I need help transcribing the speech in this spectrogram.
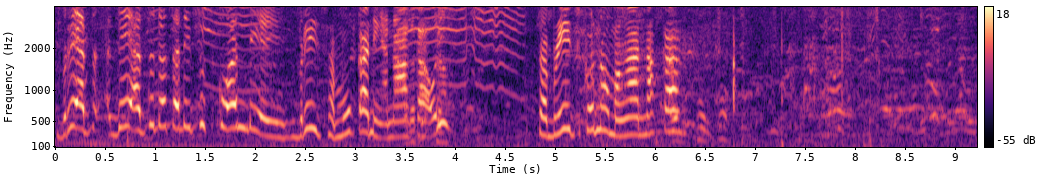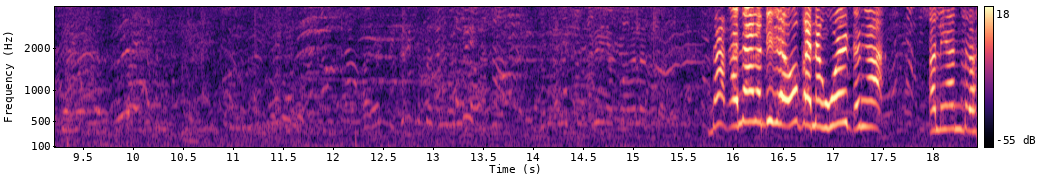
Bre, ato, di, ato na ta dito sa kuan di. eh. Bridge, sa muka ning anaka, oy. Sa bridge ko no, mga anaka. Na, kana na ako kanang word nga, Alejandra.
